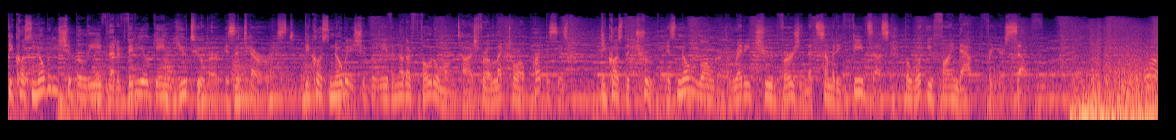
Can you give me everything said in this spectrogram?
Because nobody should believe that a video game YouTuber is a terrorist. Because nobody should believe another photo montage for electoral purposes. Because the truth is no longer the ready chewed version that somebody feeds us, but what you find out for yourself. Whoa.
